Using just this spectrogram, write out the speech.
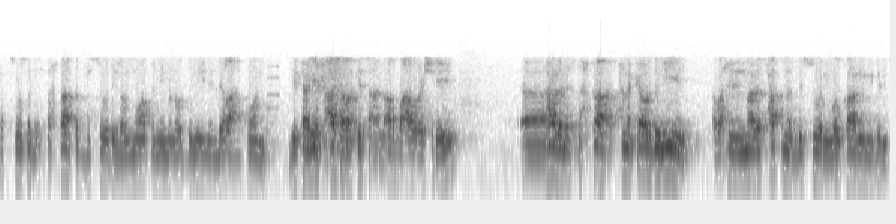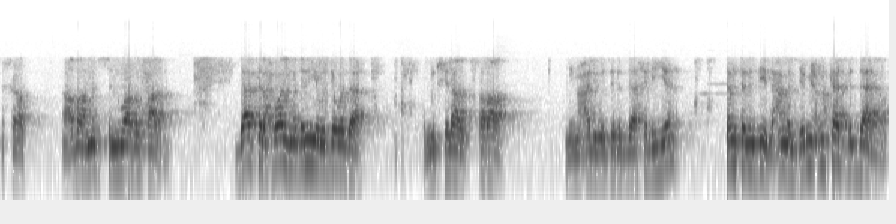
بخصوص الاستحقاق الدستوري للمواطنين الاردنيين اللي راح يكون بتاريخ 10 9 ل 24 آه هذا الاستحقاق إحنا كأردنيين راح نمارس حقنا الدستوري والقانوني بانتخاب أعضاء مجلس النواب القادم. دائره الأحوال المدنية والجوازات ومن خلال قرار لمعالي وزير الداخلية تم تمديد عمل جميع مكاتب الدائرة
